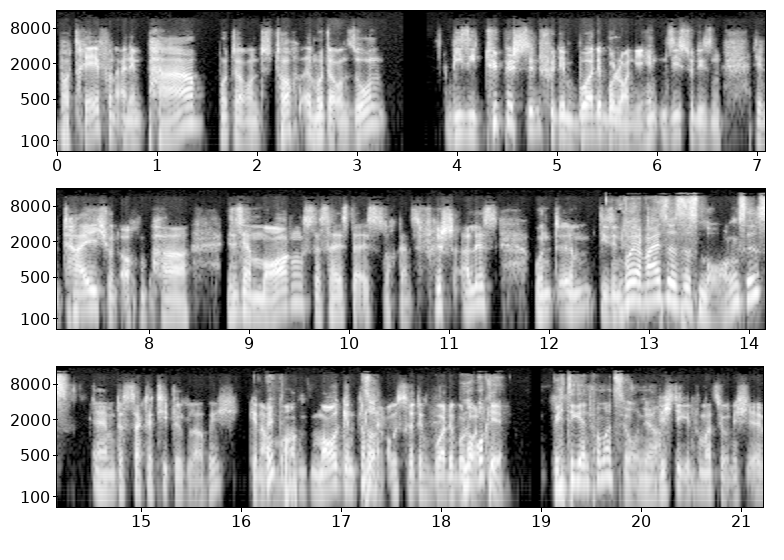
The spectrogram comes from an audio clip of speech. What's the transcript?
Porträt von einem Paar, Mutter und Toch äh, Mutter und Sohn, wie sie typisch sind für den Bois de Boulogne. Hinten siehst du diesen, den Teich und auch ein paar, es ist ja morgens, das heißt, da ist noch ganz frisch alles und ähm, die sind. Woher weißt du, dass es morgens ist? Ähm, das sagt der Titel, glaube ich. Genau, morgen, morgendlicher so. Ausritt im Bois de Boulogne. No, okay, Wichtige Information, ja. Wichtige Information. Ich äh,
